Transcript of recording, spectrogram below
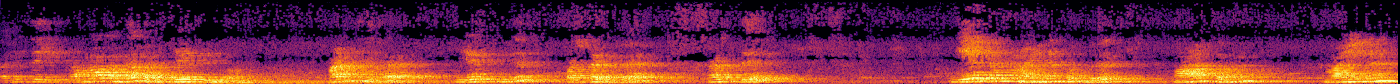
வரிசை அம்மா வந்தா வரிசை அப்படின்னு சொல்லணும் அடுத்ததுல ஏ- இது ஃபர்ஸ்ட் எடுத்து அடுத்து ஏசம் மைனஸ் ஒன்று ஆ சமம் மைனஸ்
